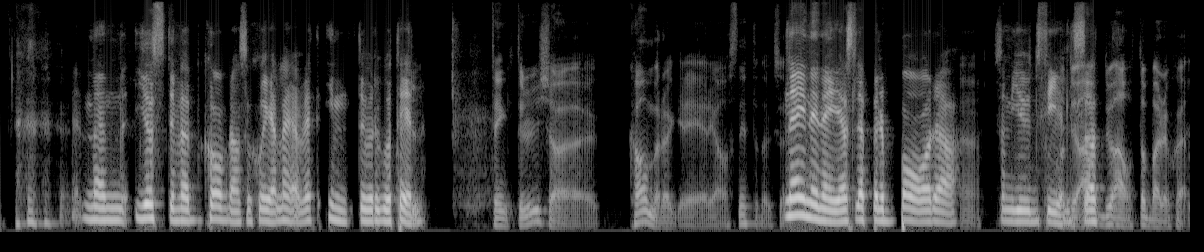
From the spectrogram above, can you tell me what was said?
Men just i webbkameran så skelar jag, jag vet inte hur det går till. Tänkte du köra kamera och grejer i avsnittet också? Nej, nej, nej, jag släpper det bara Ja. som Och ljudfil. du, Så att, du outar bara dig själv.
